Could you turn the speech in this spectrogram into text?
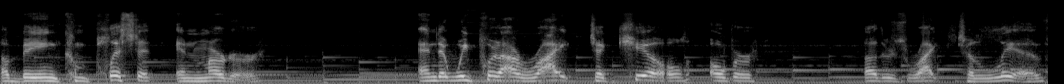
of being complicit in murder and that we put our right to kill over others' right to live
